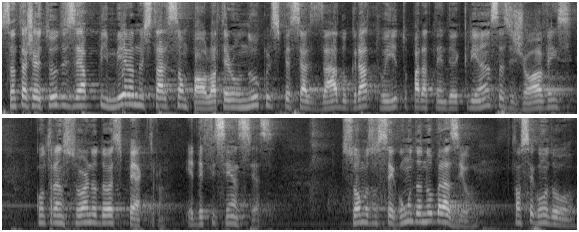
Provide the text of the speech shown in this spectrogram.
Santa Gertrudes é a primeira no estado de São Paulo a ter um núcleo especializado gratuito para atender crianças e jovens com transtorno do espectro e deficiências. Somos o segundo no Brasil. Então, segundo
